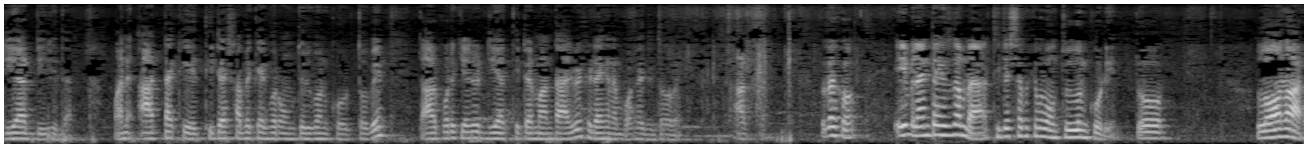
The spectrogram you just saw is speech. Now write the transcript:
ডি আর ডি থিটা মানে আরটাকে থিটার সাপেক্ষে একবার অন্তরীকরণ করতে হবে। তারপরে কি হবে ডি আর থিটার মানটা আসবে, সেটা এখানে বসাই দিতে হবে। আচ্ছা। তো দেখো, এই লাইনটাকে যদি আমরা থিটার সাপেক্ষে একবার অন্তরীকরণ করি। তো লন আর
